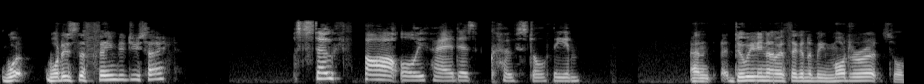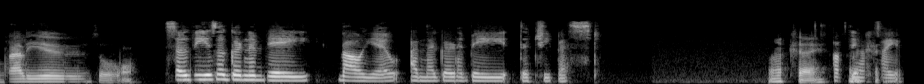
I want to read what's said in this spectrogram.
What What is the theme? Did you say? So far, all we've heard is coastal theme. And do we know if they're going to be moderates or values or? So these are going to be value and they're going to be the cheapest Okay. of the okay.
